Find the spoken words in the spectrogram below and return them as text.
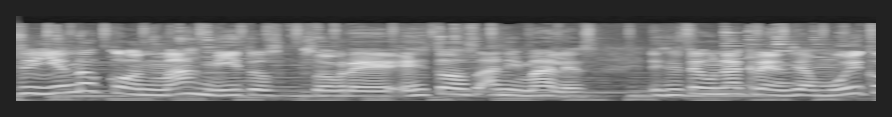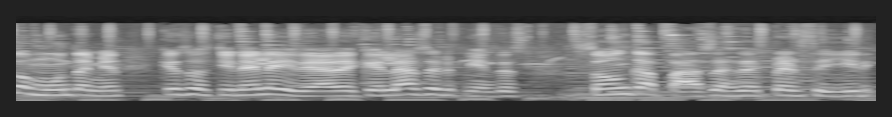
Siguiendo con más mitos sobre estos animales, existe una creencia muy común también que sostiene la idea de que las serpientes son capaces de perseguir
